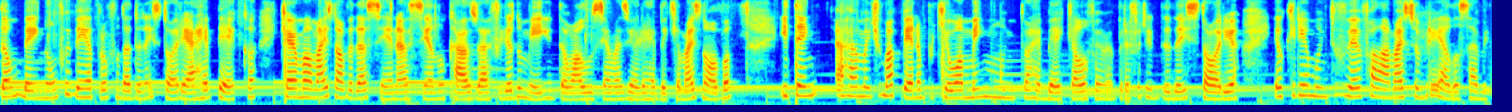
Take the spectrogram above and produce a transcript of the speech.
também não foi bem aprofundada na história é a Rebecca, que é a irmã mais nova da cena. A cena, no caso, é a filha do meio, então a Lucia é mais velha e a Rebecca é mais nova. E tem é realmente uma pena, porque eu amei muito a Rebecca, ela foi minha preferida da história. Eu queria muito ver falar mais sobre ela, sabe?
